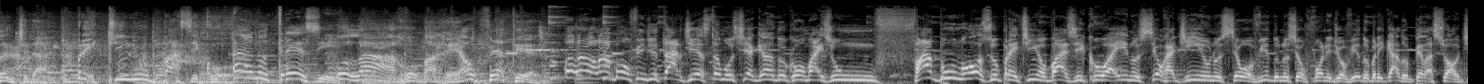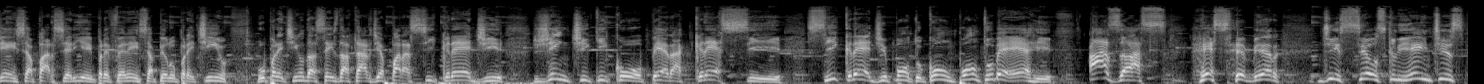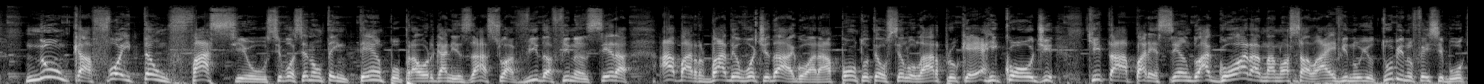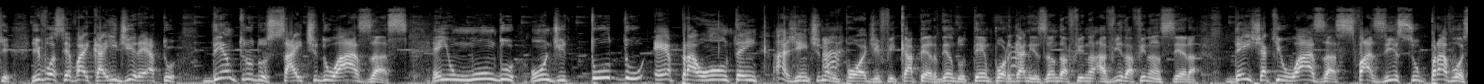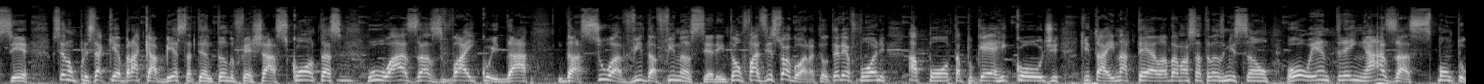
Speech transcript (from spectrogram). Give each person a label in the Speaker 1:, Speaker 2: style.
Speaker 1: Atlântida. Pretinho Básico.
Speaker 2: Ano 13.
Speaker 1: Olá, arroba Real Feter.
Speaker 3: Olá, olá, bom fim de tarde. Estamos chegando com mais um fabuloso Pretinho Básico aí no seu radinho, no seu ouvido, no seu fone de ouvido. Obrigado pela sua audiência, parceria e preferência pelo Pretinho. O Pretinho das seis da tarde é para Cicred. Gente que coopera, cresce. Cicred.com.br Asas. Receber de seus clientes nunca foi tão fácil. Se você não tem tempo para organizar sua vida financeira, a barbada eu vou te dar agora. Aponta o teu celular pro QR Code que tá aparecendo agora na nossa live no YouTube e no Facebook e você vai cair direto dentro do site do Asas. Em um mundo onde tudo é para ontem, a gente não pode ficar perdendo tempo organizando a, a vida financeira. Deixa que o Asas faz isso pra você. Você não precisa quebrar a cabeça tentando fechar as contas. O Asas vai cuidar da sua vida financeira. Então faz isso agora. Teu telefone aponta pro QR Code que tá aí na tela da nossa transmissão ou entre em asas.com.br.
